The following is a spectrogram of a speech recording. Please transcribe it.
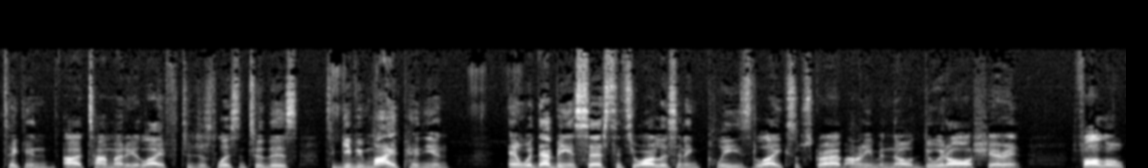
taking uh, time out of your life to just listen to this, to give you my opinion. And with that being said, since you are listening, please like, subscribe. I don't even know. Do it all. Share it. Follow.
